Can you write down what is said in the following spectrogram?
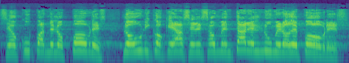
se ocupan de los pobres, lo único que hacen es aumentar el número de pobres.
